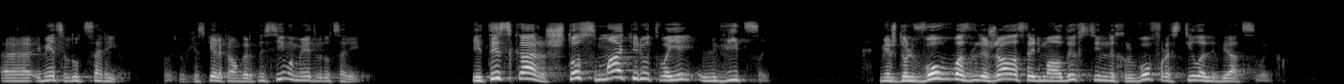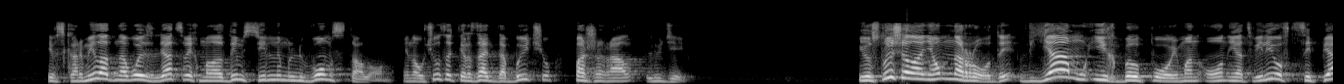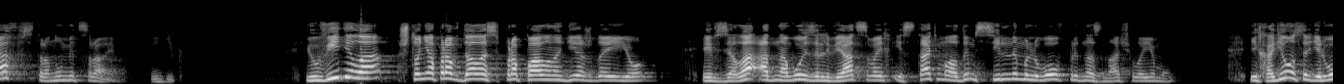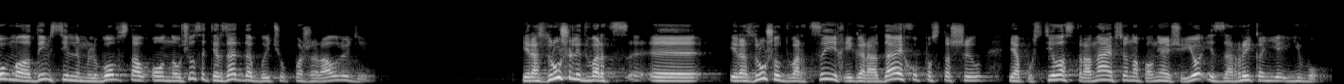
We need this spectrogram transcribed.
имеется в виду цари. То есть в Хискеле, когда он говорит Несиим, имеет в виду царей. И ты скажешь, что с матерью твоей львицей? Между львов возлежала среди молодых стильных львов, растила львят своих. И вскормил одного из львят своих молодым сильным львом стал он. И научился терзать добычу, пожирал людей. И услышал о нем народы, в яму их был пойман он, и отвели его в цепях в страну Мицраим, в Египет. И увидела, что не оправдалась, пропала надежда ее, и взяла одного из львят своих, и стать молодым сильным львов предназначила ему. И ходил он среди львов молодым сильным львов стал, он научился терзать добычу, пожирал людей. И разрушили дворцы, э, и разрушил дворцы их, и города их опустошил, и опустила страна, и все наполняющее ее из-за рыканья его.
